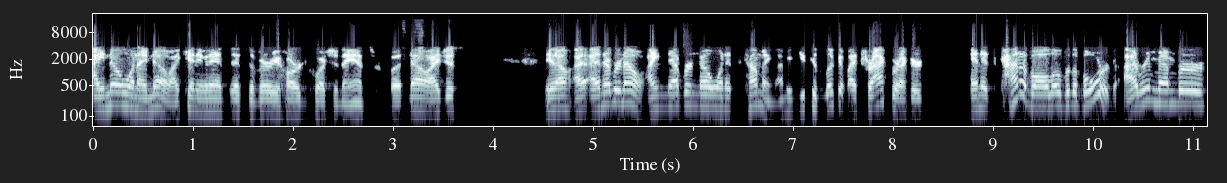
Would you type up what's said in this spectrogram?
I know when I know. I can't even answer. It's a very hard question to answer. But no, I just you know I, I never know. I never know when it's coming. I mean, you could look at my track record, and it's kind of all over the board. I remember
